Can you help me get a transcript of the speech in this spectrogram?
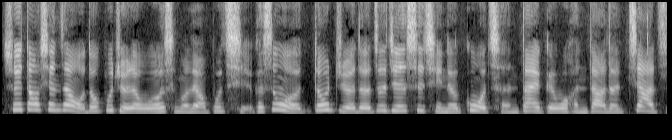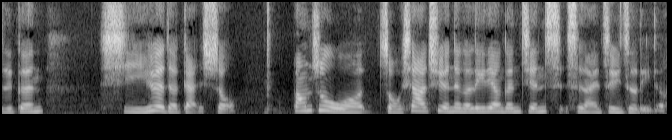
所以到现在我都不觉得我有什么了不起，可是我都觉得这件事情的过程带给我很大的价值跟喜悦的感受，帮助我走下去的那个力量跟坚持是来自于这里的。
